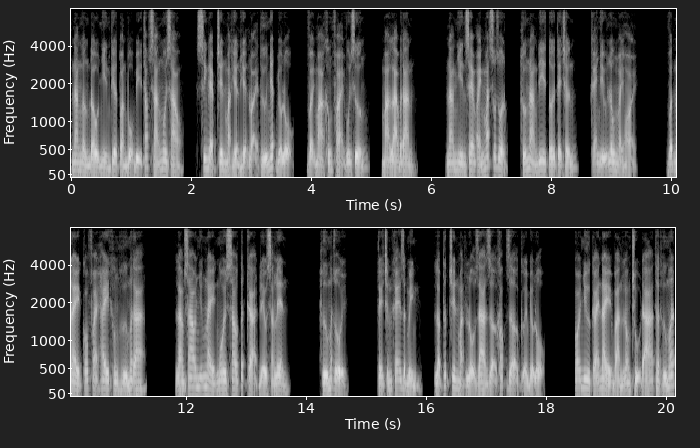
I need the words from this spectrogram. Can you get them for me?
nàng ngẩng đầu nhìn kia toàn bộ bị thắp sáng ngôi sao, xinh đẹp trên mặt hiện hiện loại thứ nhất biểu lộ, vậy mà không phải vui sướng, mà là bất an. Nàng nhìn xem ánh mắt sốt ruột, hướng nàng đi tới tề trấn, khẽ nhíu lông mày hỏi, vật này có phải hay không hư mất ta? Làm sao những này ngôi sao tất cả đều sáng lên? Hư mất rồi. Tề trấn khẽ giật mình, lập tức trên mặt lộ ra dở khóc dở cười biểu lộ. Coi như cái này bàn long trụ đá thật hư mất,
